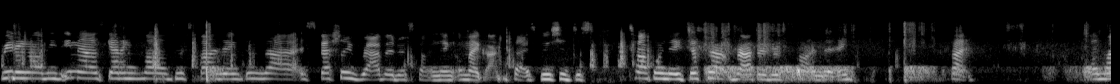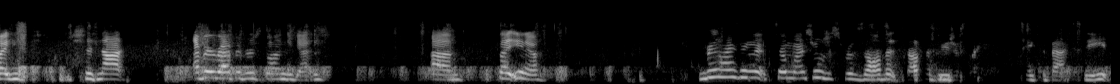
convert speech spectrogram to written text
reading all these emails, getting involved, responding to that, especially rapid responding. Oh my god, guys, we should just talk one day just about rapid responding. But I might should not ever rapid respond again. Um, but you know, realizing that so much will just resolve itself if you just like take the back seat.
